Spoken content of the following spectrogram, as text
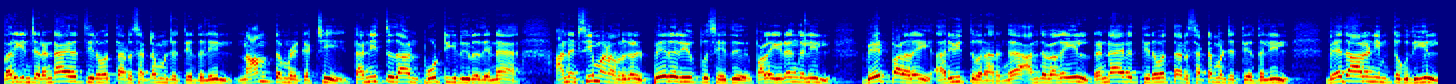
வருகின்ற ரெண்டாயிரத்தி இருபத்தாறு சட்டமன்ற தேர்தலில் நாம் தமிழ் கட்சி தனித்து தான் போட்டியிடுகிறது என அண்ணன் சீமான் அவர்கள் பேரறிவிப்பு செய்து பல இடங்களில் வேட்பாளரை அறிவித்து வராருங்க. அந்த வகையில் ரெண்டாயிரத்தி இருபத்தாறு சட்டமன்ற தேர்தலில் வேதாரண்யம் தொகுதியில்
